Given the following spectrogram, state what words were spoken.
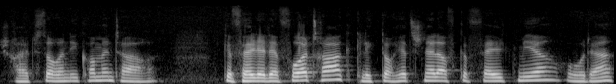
Schreib's doch in die Kommentare. Gefällt dir der Vortrag? Klick doch jetzt schnell auf Gefällt mir oder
